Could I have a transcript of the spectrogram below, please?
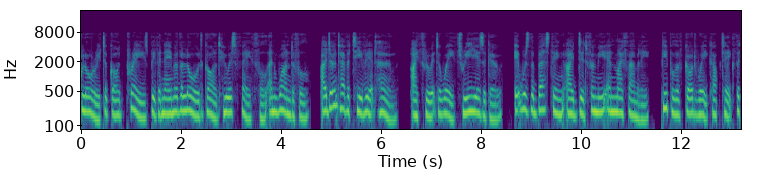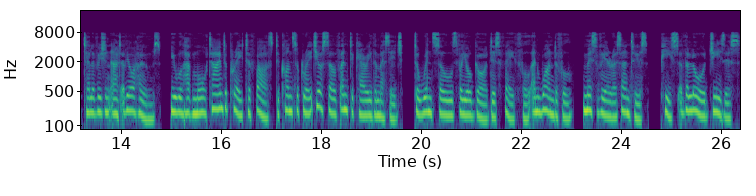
Glory to God praise be the name of the Lord God who is faithful and wonderful. I don't have a TV at home, I threw it away three years ago, it was the best thing I did for me and my family. People of God wake up take the television out of your homes, you will have more time to pray to fast to consecrate yourself and to carry the message, to win souls for your God is faithful and wonderful. Miss Vera Santos, peace of the Lord Jesus.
